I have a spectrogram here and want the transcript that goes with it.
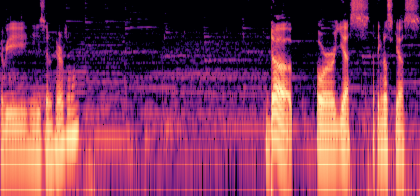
Maybe he's in here somewhere? Dub. Or yes. I think that's yes.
